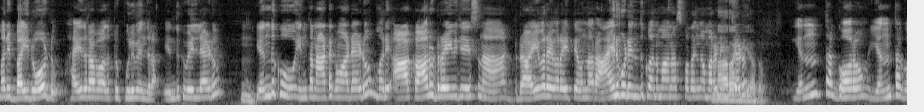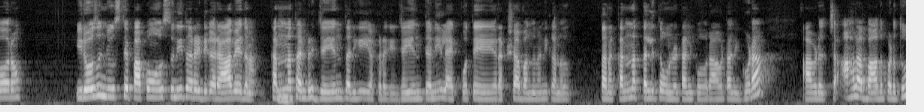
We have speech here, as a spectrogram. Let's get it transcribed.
మరి by road Hyderabad to Pulivendula ఎందుకు వెళ్ళాడు. ఎందుకు ఇంత నాటకం ఆడాడు? మరి ఆ కారు డ్రైవ్ చేసిన డ్రైవర్ ఎవరైతే ఉన్నారో ఆయన కూడా ఎందుకు అనుమానాస్పదంగా మరణించాడు? ఎంత ఘోరం ఎంత ఘోరం. ఈ రోజున చూస్తే పాపం సునీతారెడ్డి గారి ఆవేదన కన్న తండ్రి జయంత్ అని అక్కడికి జయంతి అని లేకపోతే రక్షాబంధన్ అని కన్న తన కన్న తల్లితో ఉండటానికి రావటానికి కూడా ఆవిడ చాలా బాధపడుతూ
